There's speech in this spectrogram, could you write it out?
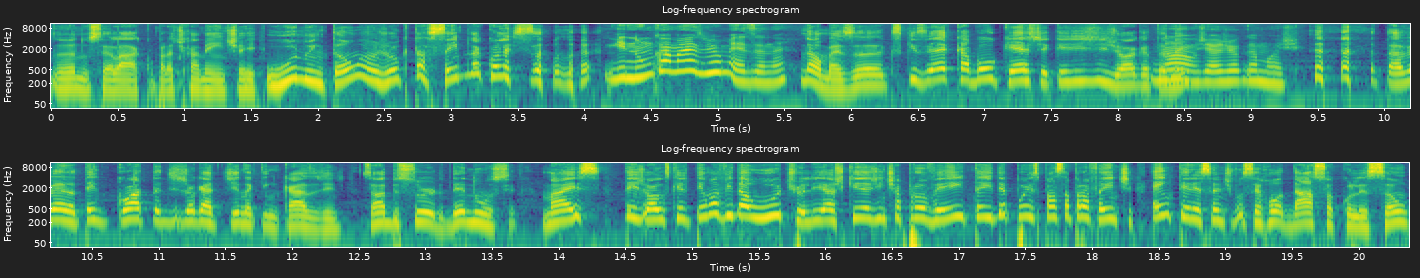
anos, sei lá, praticamente aí. O Uno, então, é um jogo que tá sempre na coleção, né? E nunca mais viu mesa, né? Não, mas uh, se quiser, acabou o cast aqui, a gente joga também. Não, já jogamos hoje. tá vendo? Tem cota de jogatina aqui em casa, gente. Isso é um absurdo, denúncia. Mas tem jogos que ele tem uma vida útil ali, acho que a gente aproveita e depois passa pra frente. É interessante você rodar a sua coleção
